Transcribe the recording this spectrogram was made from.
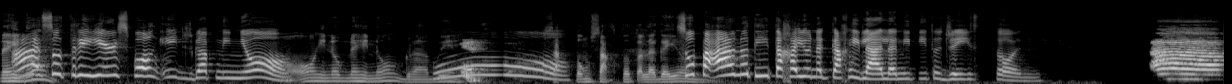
na hinog. ah, so three years po ang age gap ninyo. Oo, hinog na hinog. Grabe. Oh. Saktong-sakto talaga yun. So, paano, Tita, kayo nagkakilala ni Tito Jason? Ah,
